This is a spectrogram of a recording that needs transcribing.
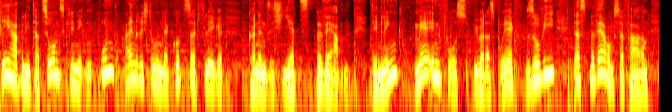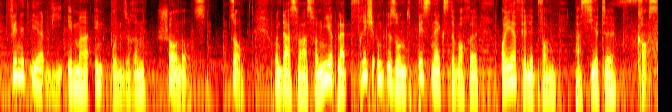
Rehabilitationskliniken und Einrichtungen der Kurzzeitpflege können sich jetzt bewerben. Den Link, mehr Infos über das Projekt sowie das Bewerbungsverfahren findet ihr wie immer in unseren Shownotes. So, und das war's von mir. Bleibt frisch und gesund. Bis nächste Woche. Euer Philipp von Passierte Kost.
